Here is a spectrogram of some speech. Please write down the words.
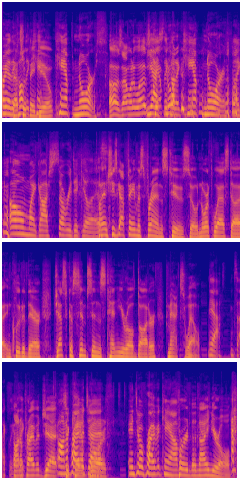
Oh yeah, they that's called it they Camp. Camp North. Oh, is that what it was? Yes, Camp they called it Camp North. Like, oh my gosh, so ridiculous. And she's got famous friends too. So North West uh, included their Jessica Simpson's 10 year old daughter, Maxwell, yeah, exactly. on a private jet on to a private Camp jet North into a private camp. for the nine year old.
